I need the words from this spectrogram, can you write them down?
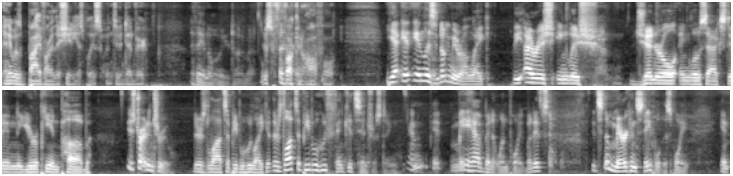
and it was by far the shittiest place I went to in Denver. I think I know what you're talking about. It was fucking awful. Yeah, and, and listen, don't get me wrong. Like the Irish, English, general Anglo-Saxon, European pub is tried and true. There's lots of people who like it. There's lots of people who think it's interesting, and it may have been at one point, but it's it's an American staple at this point. An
